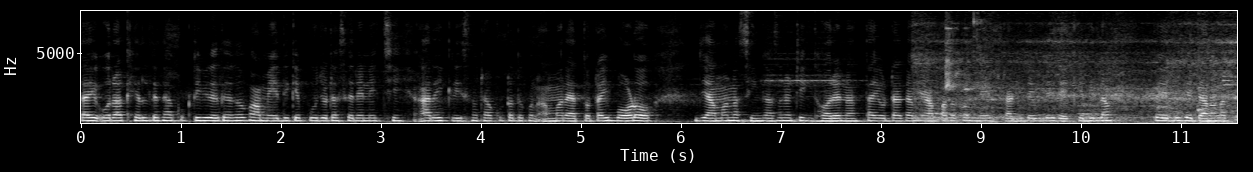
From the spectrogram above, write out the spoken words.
তাই ওরা খেলতে থাকুক টিভি দেখতে থাকুক, আমি এদিকে পুজোটা সেরে নিচ্ছি। আর এই কৃষ্ণ ঠাকুরটা দেখুন, আমার এতটাই বড় যে আমার না সিংহাসনে ঠিক ধরে না, তাই ওটাকে আমি আপাতত মেয়ে স্টাডি টেবিলেই রেখে দিলাম। তো এদিকে জানালাতে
